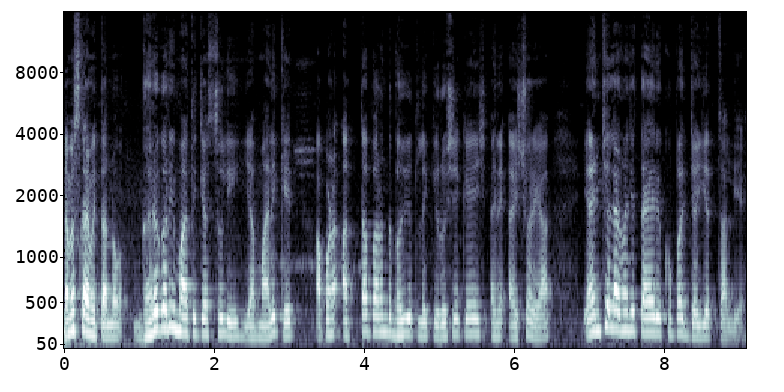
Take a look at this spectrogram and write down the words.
नमस्कार मित्रांनो घरोघरी मातीच्या चुली या मालिकेत आपण आत्तापर्यंत बघितले की ऋषिकेश आणि ऐश्वर्या यांच्या लग्नाची तयारी खूपच जय्यत चालली आहे.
